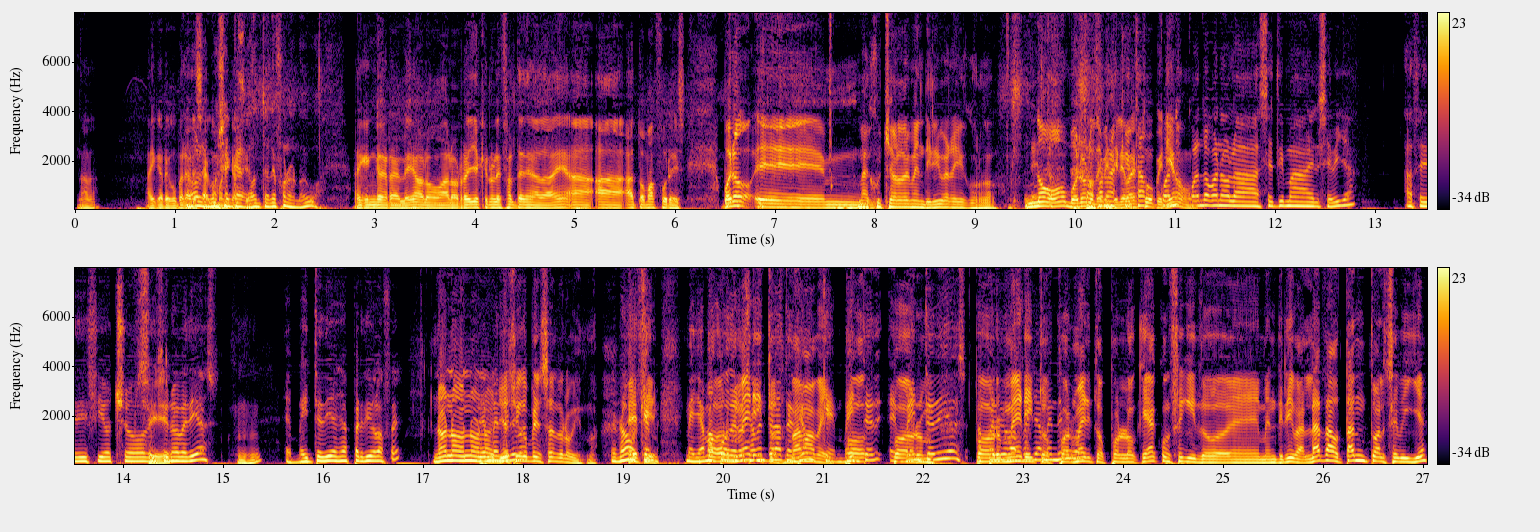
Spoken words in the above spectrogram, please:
Nada. Hay que recuperar No, esa encargado un comunicación. teléfono nuevo. Hay que encargarle a, los- a los reyes que no le falte de nada, ¿eh? a, a- a Tomás Fures. Bueno, eh, Me ha escuchado lo de Mendilibar y he acordado. no, bueno, lo de Mendilibar es tu opinión. ¿cuándo, cuándo ganó la séptima el Sevilla? ¿Hace 18, Sí. 19 días? Ujú. ¿En 20 días ya has perdido la fe? No, no, no, ¿En no yo sigo pensando lo mismo. No, es decir, me llama por poderosamente la atención vamos a ver, que en 20 por, en 20 días ha por méritos, por méritos, por lo que ha conseguido eh, Mendilibar, le ha dado tanto al Sevilla,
